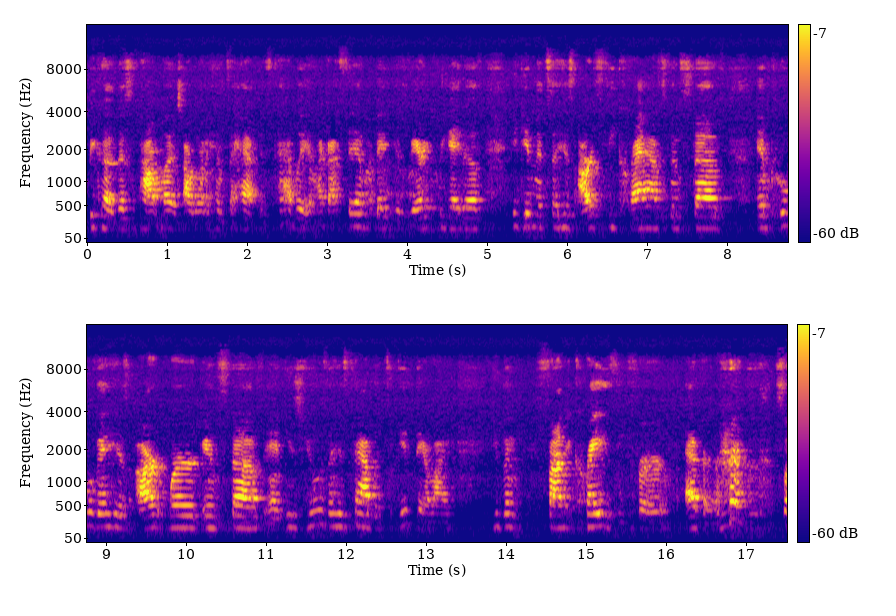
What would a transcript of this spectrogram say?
because this is how much I wanted him to have this tablet. And like I said, my baby is very creative. He getting into his artsy crafts and stuff improving his artwork and stuff, and he's using his tablet to get there. Like you've been finding crazy forever. so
